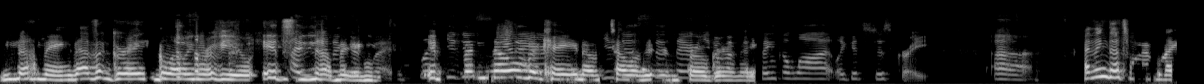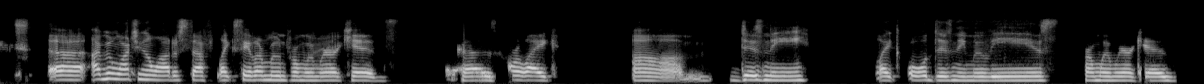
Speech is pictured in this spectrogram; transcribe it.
Numbing. That's a great glowing review. It's I mean, in a good numbing. Like, It's the just sit there, Novocaine of you just sit television there, You don't have programming. think a lot. Like it's just great. Uh, I think that's why I've liked. Uh, I've been watching a lot of stuff like Sailor Moon from when we were kids, because or like, um, Disney, like old Disney movies from when we were kids,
